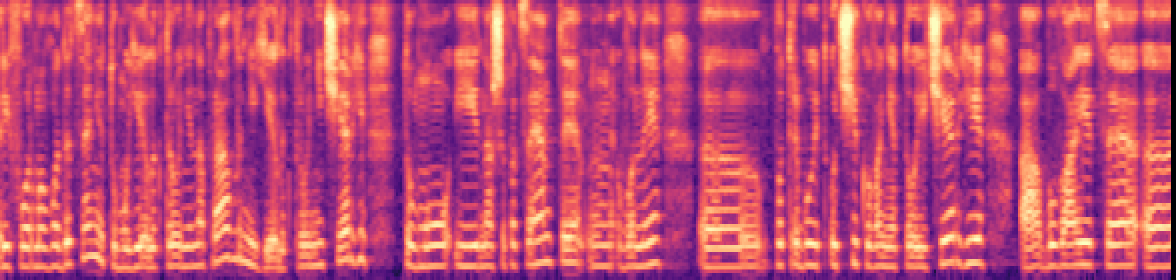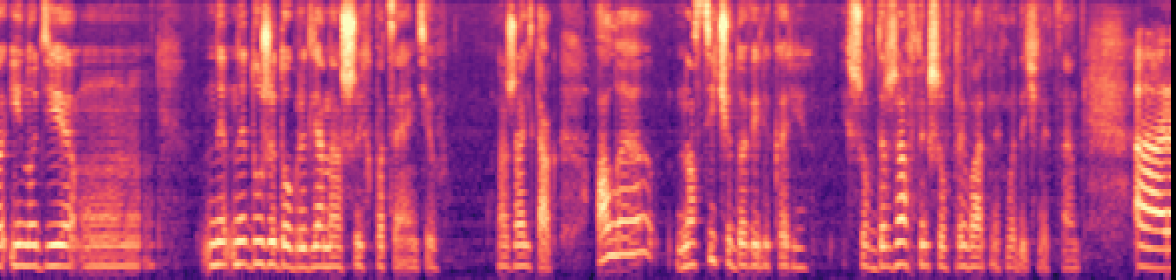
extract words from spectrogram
реформа в медицині, тому є електронні направлення, є електронні черги. Тому і наші пацієнти вони е, потребують очікування тої черги. А буває це е, іноді м, не, не дуже добре для наших пацієнтів. На жаль, так. Але в нас всі чудові лікарі, що в державних, що в приватних медичних центрах. А,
